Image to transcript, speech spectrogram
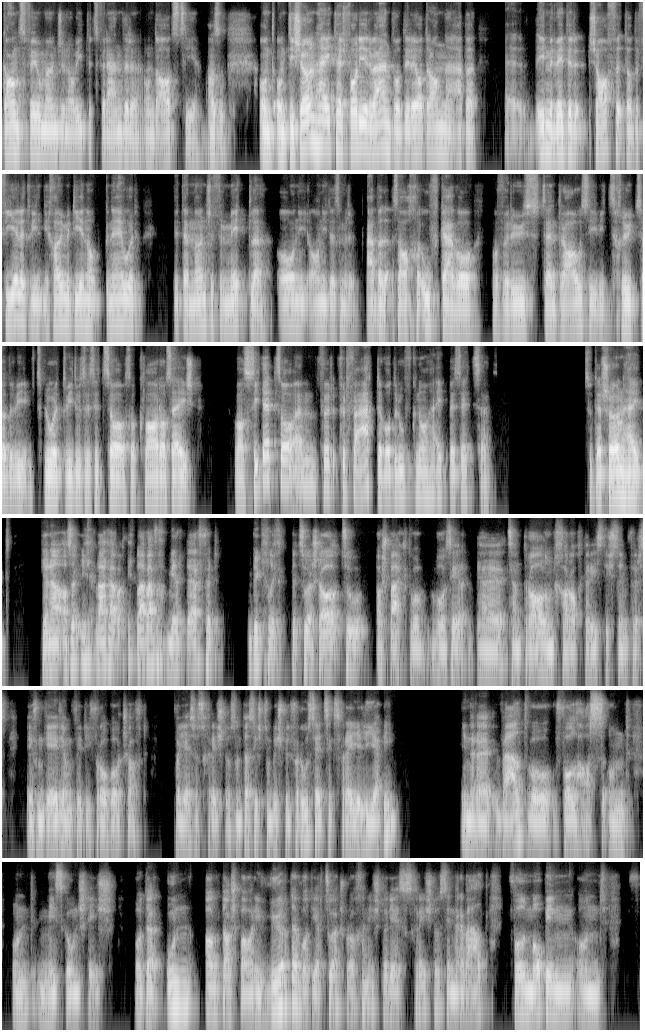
ganz viele Menschen noch weiter zu verändern und anzuziehen. Also, und, und die Schönheit hast du vorhin erwähnt, wo ihr ja dran eben äh, immer wieder arbeitet oder vielen, wie, wie können wir die noch genauer den Menschen vermitteln, ohne, ohne dass wir eben Sachen aufgeben, die für uns zentral sind, wie das Kreuz oder wie das Blut, wie du es jetzt so, so klar auch sagst. Was sind dort so ähm, für, für Fährten, die ihr aufgenommen habt, besitzen? Zu der Schönheit. Genau, also ich glaube, ich glaube einfach, wir dürfen wirklich dazu stehen zu Aspekten, wo, wo sehr äh, zentral und charakteristisch sind für das Evangelium, für die frohe Botschaft von Jesus Christus. Und das ist zum Beispiel voraussetzungsfreie Liebe in einer Welt, wo voll Hass und, und Missgunst ist oder unantastbare Würde, wo dir zugesprochen ist durch Jesus Christus in einer Welt voll Mobbing und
